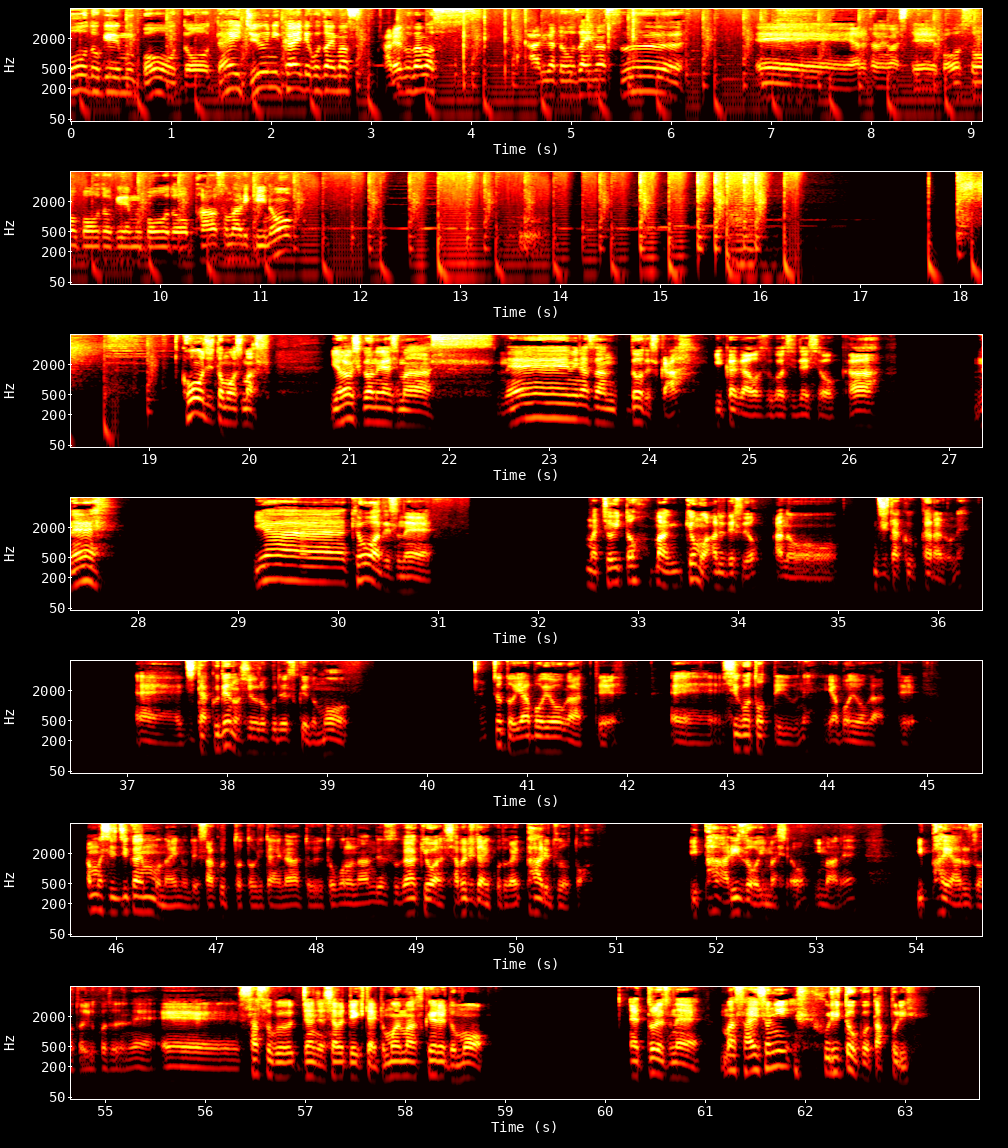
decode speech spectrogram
ボードゲームボード第12回でございます。ありがとうございます。ありがとうございます。えー、改めまして暴走ボードゲームボードパーソナリティのコウジと申します。よろしくお願いします。ねえ皆さんどうですか？いかがお過ごしでしょうか？ねえ。いやー、今日はですね、まあちょいと、まあ今日もあれですよ、あのー自宅からのね、えー自宅での収録ですけども、ちょっと野暮用があって、えー仕事っていうね、野暮用があって、あんまし時間もないのでサクッと撮りたいなというところなんですが、今日は喋りたいことがいっぱいあるぞと。いっぱいありぞ言いましたよ、今ね。いっぱいあるぞということでね、えー早速、じゃんじゃん喋っていきたいと思いますけれども、えっとですね、まあ最初に フリートークをたっぷり、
